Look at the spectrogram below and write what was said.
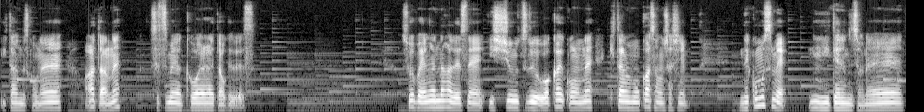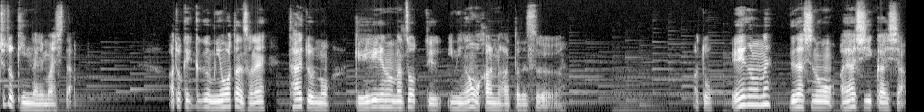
いたんですけどね、新たなね、説明が加えられたわけです。そういえば映画の中でですね、一瞬映る若い頃のね、北野のお母さんの写真、猫娘に似てるんですよね。ちょっと気になりました。あと結局見終わったんですよね。タイトルのゲゲゲの謎っていう意味がわからなかったです。あと、映画のね、出だしの怪しい会社。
